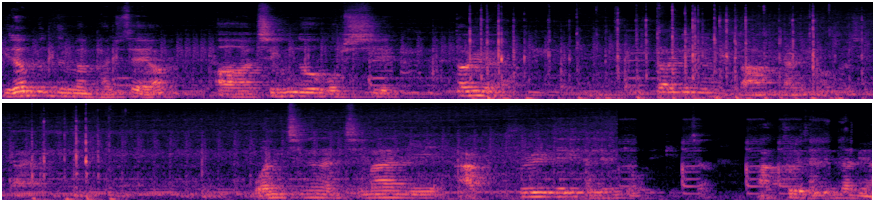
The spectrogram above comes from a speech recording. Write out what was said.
이런 분들만 봐주세요. 어, 지금도 몹시 떨려요. 떨리는 마음이라는 게 어떠실까요? 원치는 않지만 이 악플들이 달리는 경우도 있겠죠. 악플이 달린다면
